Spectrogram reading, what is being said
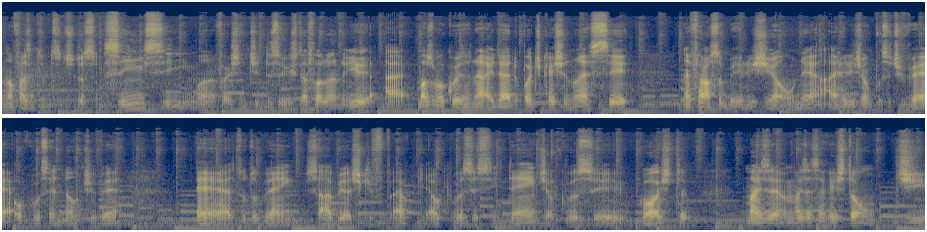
não fazem tanto sentido assim. Sim, sim, mano, faz sentido isso que você tá falando. E é, mais uma coisa, né? A ideia do podcast não é ser. Não é falar sobre religião, né? A religião que você tiver ou que você não tiver. É, tudo bem, sabe? Acho que é o que, é o que você se entende, é o que você gosta. Mas, é, mas essa questão de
